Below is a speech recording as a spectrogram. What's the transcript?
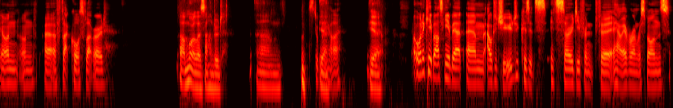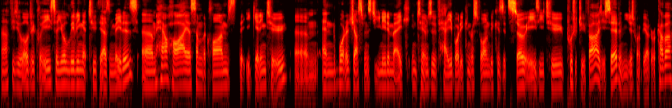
on on uh, flat course, flat road? Uh, more or less 100. Um, Still pretty yeah. high. Yeah. yeah. I want to keep asking about um, altitude because it's it's so different for how everyone responds uh, physiologically. So you're living at 2,000 meters. Um, how high are some of the climbs that you're getting to, um, and what adjustments do you need to make in terms of how your body can respond? Because it's so easy to push it too far, as you said, and you just won't be able to recover.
